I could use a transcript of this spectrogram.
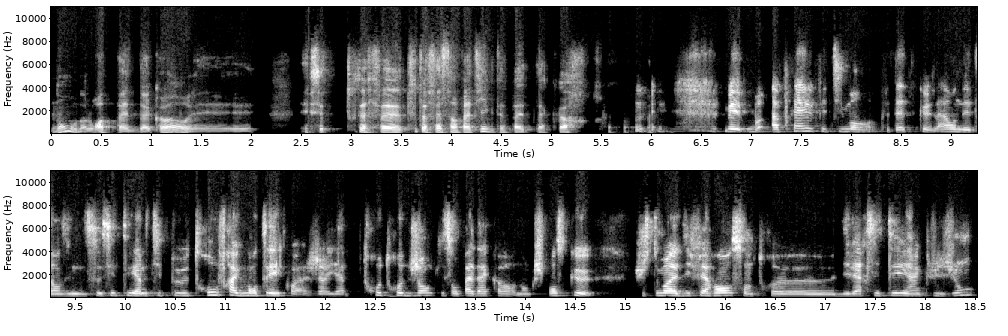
Non, on a le droit de ne pas être d'accord et, et c'est tout à fait, tout à fait sympathique de ne pas être d'accord. Mais après, effectivement, peut-être que là, on est dans une société un petit peu trop fragmentée. Quoi. il y a trop, trop de gens qui ne sont pas d'accord. Donc, je pense que justement, la différence entre euh, diversité et inclusion,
